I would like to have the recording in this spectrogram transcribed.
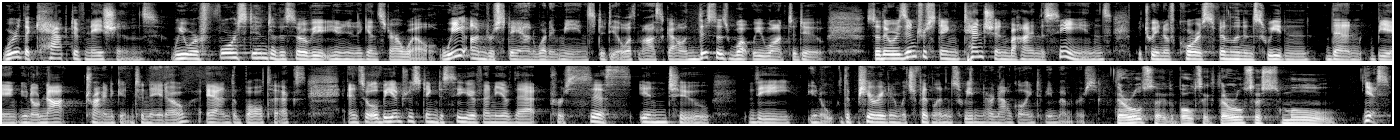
We're the captive nations. We were forced into the Soviet Union against our will. We understand what it means to deal with Moscow, and this is what we want to do. So there was interesting tension behind the scenes between, of course, Finland and Sweden then being, you know, not trying to get into NATO and the Baltics. And so it'll be interesting to see if any of that persists into the you know the period in which Finland and Sweden are now going to be members. They're also the Baltics. They're also small yes.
